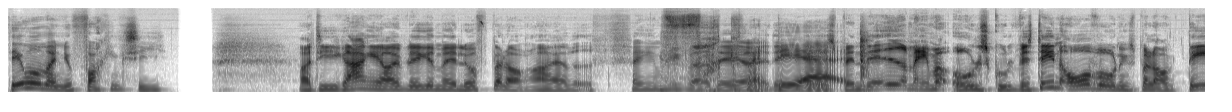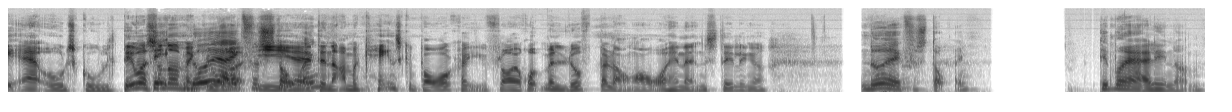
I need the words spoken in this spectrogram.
Det må man jo fucking sige. Og de er i gang i øjeblikket med luftballoner, og jeg ved fandme ikke, hvad Fuck, det er. det, det er, er- det er spændende. Det er med old school. Hvis det er en overvågningsballon, det er old school. Det var sådan Det noget, man noget, gjorde forstår, i uh, ikke? den amerikanske borgerkrig. Fløj rundt med luftballoner over hinandens stillinger. Noget, jeg ikke forstår, ikke? Det må jeg ærligt om.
